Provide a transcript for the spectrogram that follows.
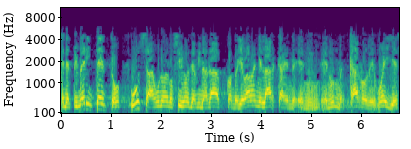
En el primer intento, Usa, uno de los hijos de Abinadab, cuando llevaban el arca en, un carro de bueyes,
